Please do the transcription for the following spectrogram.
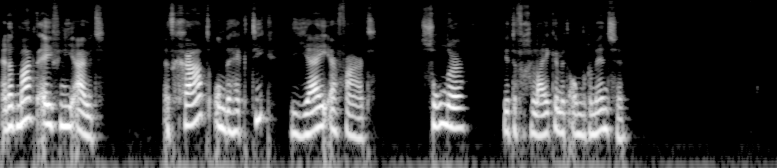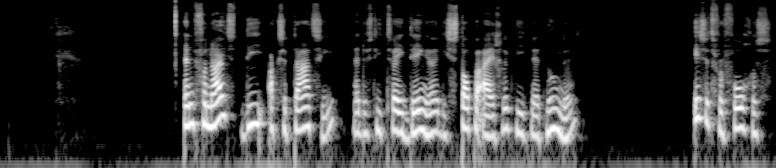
En dat maakt even niet uit. Het gaat om de hectiek die jij ervaart, zonder te vergelijken met andere mensen. En vanuit die acceptatie, dus die twee dingen, die stappen eigenlijk die ik net noemde, is het vervolgens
